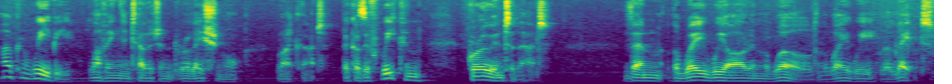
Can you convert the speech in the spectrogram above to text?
How can we be loving, intelligent, relational like that? Because if we can grow into that, then the way we are in the world, the way we relate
